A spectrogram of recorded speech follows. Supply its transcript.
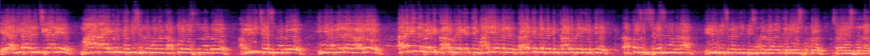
ఏ అధికారి నుంచి కానీ మా నాయకుడు కమిషన్ రూపంలో డబ్బులు వస్తున్నట్టు అభివృద్ధి చేస్తున్నట్టు ఈ ఎమ్మెల్యే గారు తల కింద పెట్టి కాలు పైకెత్తి మా ఎమ్మెల్యే తల కింద పెట్టి కాలు పైకెత్తి తప్పని చేసినా కూడా నిరూపించాలని చెప్పి సందర్భంగా తెలియజేసుకుంటూ సెలవు తీసుకున్నాను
